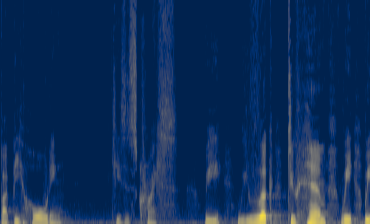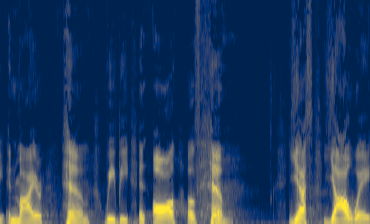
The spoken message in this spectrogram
by beholding Jesus Christ. We, we look to Him. We, we admire Him. We be in awe of Him. Yes, Yahweh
